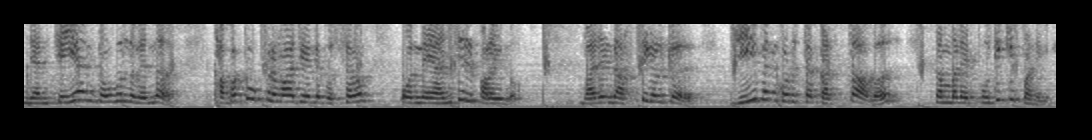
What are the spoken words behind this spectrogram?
ഞാൻ ചെയ്യാൻ പോകുന്നുവെന്ന് ഹബക്കു പ്രവാചകന്റെ പുസ്തകം ഒന്ന് അഞ്ചിൽ പറയുന്നു. വരണ്ട അസ്ഥികൾക്ക് ജീവൻ കൊടുത്ത കർത്താവ് നമ്മളെ പുതുക്കി പണിയും.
